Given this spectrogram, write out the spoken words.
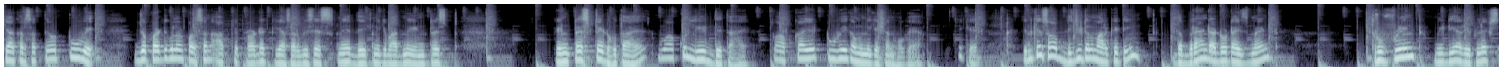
क्या कर सकते हो? टू वे जो पर्टिकुलर पर्सन आपके प्रोडक्ट या सर्विसेज़ में देखने के बाद में इंटरेस्ट इंटरेस्टेड होता है, वो आपको लीड देता है। तो आपका ये टू वे कम्युनिकेशन हो गया, ठीक है? In case of digital marketing the brand advertisement through print media reflects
